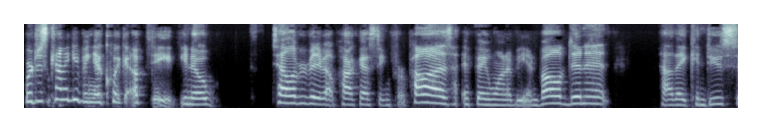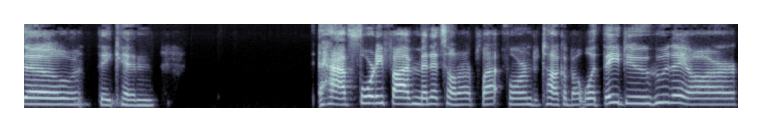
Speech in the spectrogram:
We're just kind of giving a quick update, you know, tell everybody about podcasting for pause if they want to be involved in it, how they can do so. They can have 45 minutes on our platform to talk about what they do, who they are,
